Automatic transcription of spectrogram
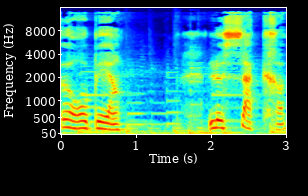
européen. Le sacre,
